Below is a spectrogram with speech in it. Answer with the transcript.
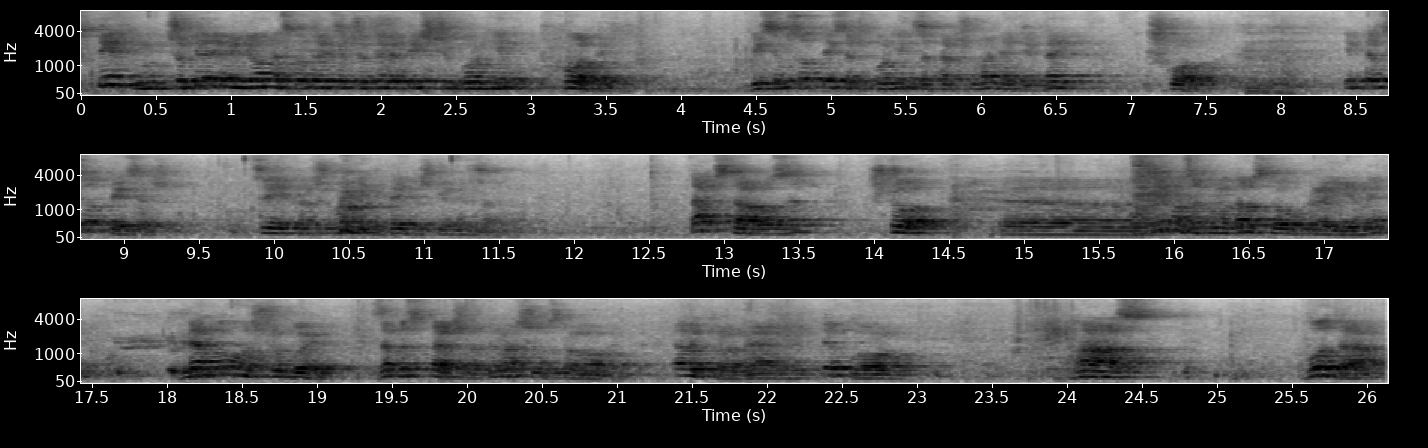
В тих 4 мільйони 134 тисячі боргів входить 800 тисяч боргів за харчування дітей в школах. І 500 тисяч це є харчування дітей дошкільних закладів. Так сталося, що е, законодавства України для того, щоб забезпечувати наші установи електроенергію, теплом, газ, вода,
